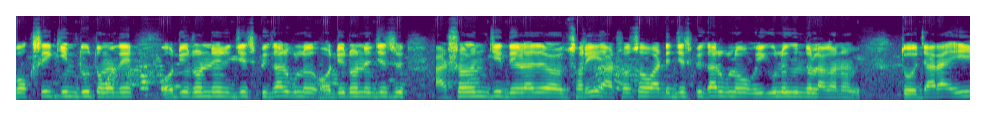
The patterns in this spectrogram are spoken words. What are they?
বক্সেই কিন্তু তোমাদের টোনের যে স্পিকারগুলো টোনের যে আটশো ইঞ্চি, দেড় হাজার সরি আঠেরোশো ওয়াটের যে স্পিকারগুলো ওইগুলো কিন্তু লাগানো হবে। তো যারা এই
